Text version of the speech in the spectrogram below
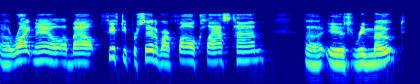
uh, right now about 50% of our fall class time uh, is remote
